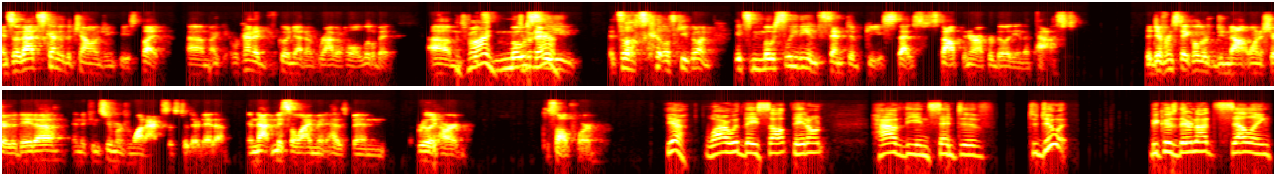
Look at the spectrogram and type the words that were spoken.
And so that's kind of the challenging piece. But um, we're kind of going down a rabbit hole a little bit. Um, it's fine. It's mostly it's let's let's keep going. It's mostly the incentive piece that's stopped interoperability in the past. The different stakeholders do not want to share the data, and the consumers want access to their data, and that misalignment has been really hard to solve for. Yeah, why would they solve? They don't have the incentive to do it because they're not selling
